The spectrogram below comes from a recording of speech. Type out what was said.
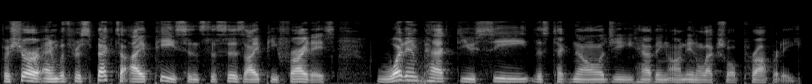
For sure. And with respect to IP, since this is IP Fridays, what impact do you see this technology having on intellectual property?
